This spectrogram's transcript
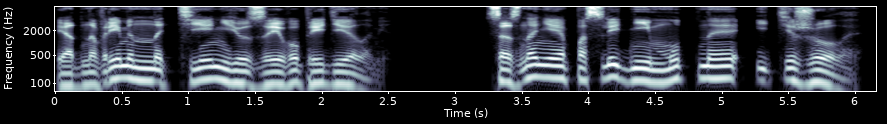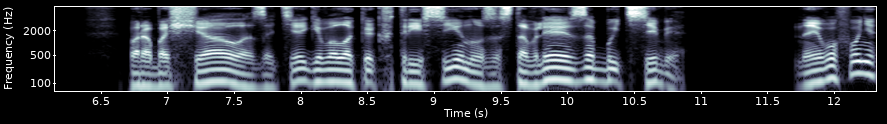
и одновременно тенью за его пределами. Сознание последней мутное и тяжелое порабощала, затягивала как в трясину, заставляя забыть себя. На его фоне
